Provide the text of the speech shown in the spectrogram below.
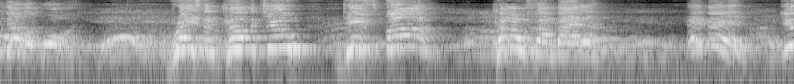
develop one. Grace done you this far. Come on, somebody. Amen. You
